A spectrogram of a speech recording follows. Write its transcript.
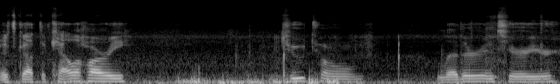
It's got the Kalahari two-tone leather interior.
